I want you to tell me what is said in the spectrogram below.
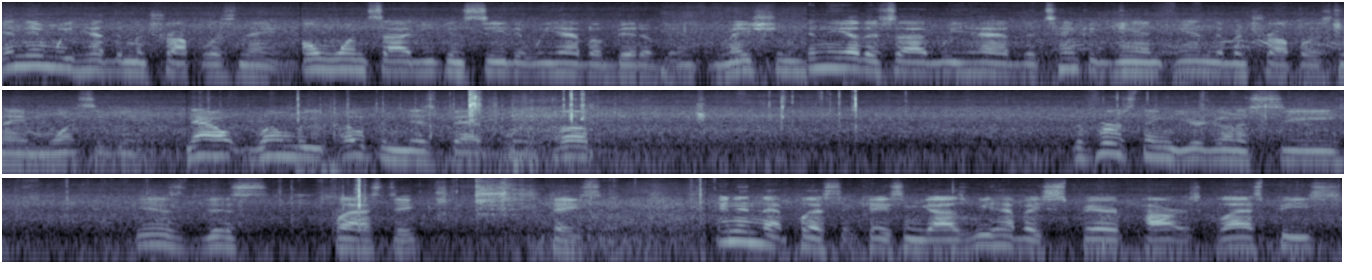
and then we have the Metropolis name. On one side, you can see that we have a bit of information. and the other side, we have the tank again and the Metropolis name once again. Now, when we open this bad boy up, the first thing you're gonna see is this plastic casing. And in that plastic casing, guys, we have a spare Pyrex glass piece.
